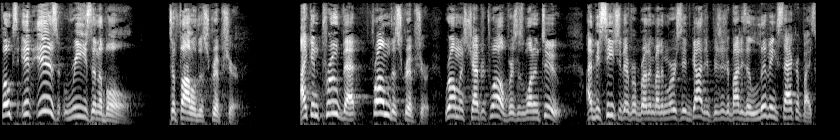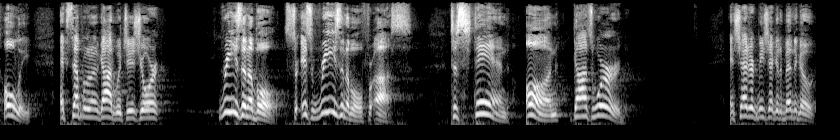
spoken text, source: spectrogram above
Folks, it is reasonable to follow the scripture. I can prove that from the scripture. Romans chapter 12, verses 1 and 2. I beseech you, therefore, brethren, by the mercy of God, to present your bodies a living sacrifice, holy, acceptable unto God, which is your reasonable. It's reasonable for us to stand on God's word. And Shadrach, Meshach, and Abednego,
